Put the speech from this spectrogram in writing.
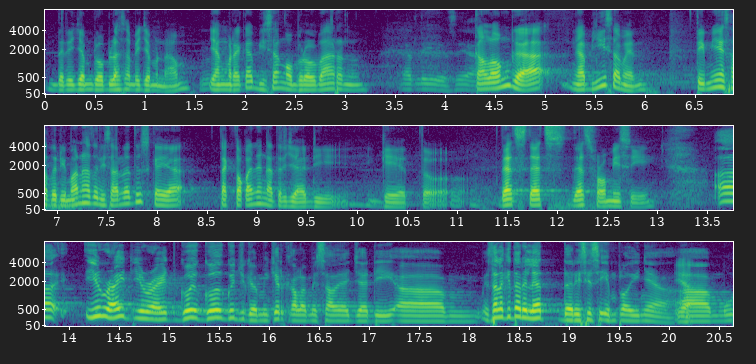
dari jam 12 sampai jam 6 yang mereka bisa ngobrol bareng. At least ya. Kalau enggak, nggak bisa men. Timnya satu di mana satu di sana terus kayak tektokannya nggak terjadi gitu. That's that's that's from me sih. Uh, you're right, you're right. Gue gue gue juga mikir kalau misalnya jadi, um, misalnya kita lihat dari sisi employee-nya. Yeah. Um,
